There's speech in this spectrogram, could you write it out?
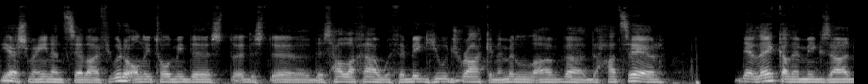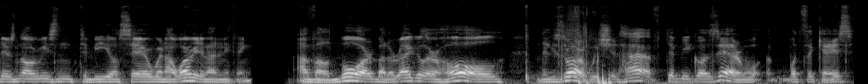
Diashmain and selah. If you would have only told me this this uh, this halacha with a big huge rock in the middle of uh, the hatzer there's no reason to be oser, we're not worried about anything. Aval bor, but a regular hole, ligzor, we should have to be gozer. What's the case?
